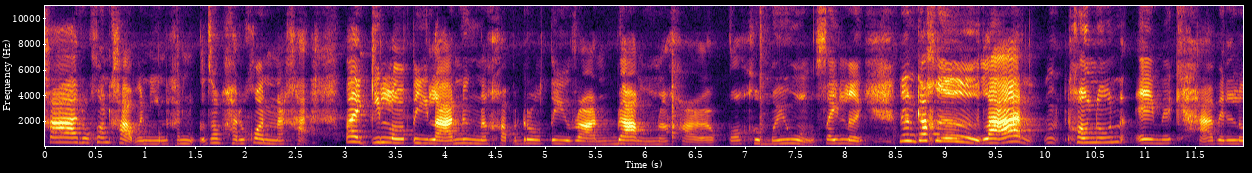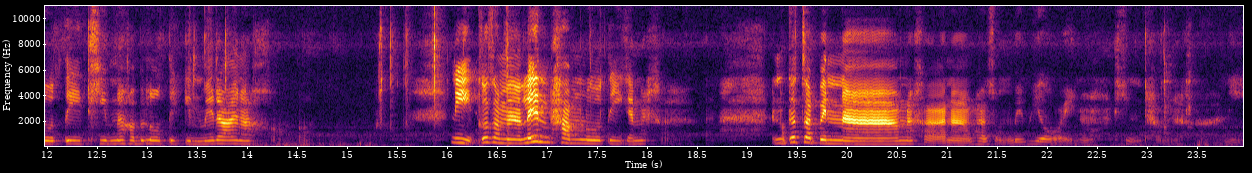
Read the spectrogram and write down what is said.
ค่ะทุกคนค่ะวันนี้นะคะหนูก็จะพาทุกคนนะคะ ไปกินโรตีร้านหนึ่งนะคะเป็นโรตีร้านดังนะคะ แล้วก็คือไม่ห่วงไส้เลย นั่นก็คือร้านของนู้นเองนะคะเป็นโรตีทิมนะคะ เป็นโรตีกินไม่ได้นะคะ นี่ก็จะมาเล่นทำโรตีกันนะคะ อันก็จะเป็นน้ำนะคะน้ำผสมเบบี้ออยล์นะที่หนูทำนะคะนี่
